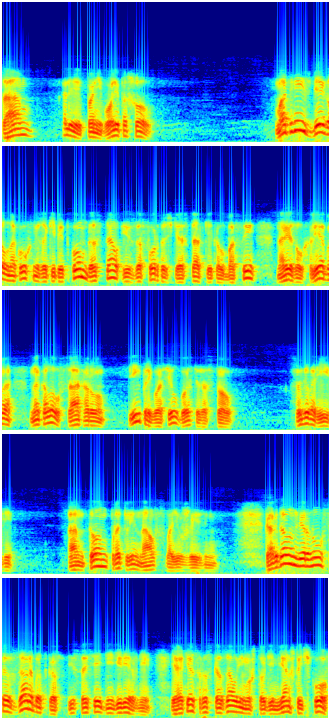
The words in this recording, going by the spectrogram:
«Сам? Али по неволе пошел?» Матвей сбегал на кухню за кипятком, достал из-за форточки остатки колбасы, нарезал хлеба, наколол сахару и пригласил гостя за стол. Заговорили. Антон проклинал свою жизнь. Когда он вернулся с заработков из соседней деревни, и отец рассказал ему, что Демьян Штычков,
